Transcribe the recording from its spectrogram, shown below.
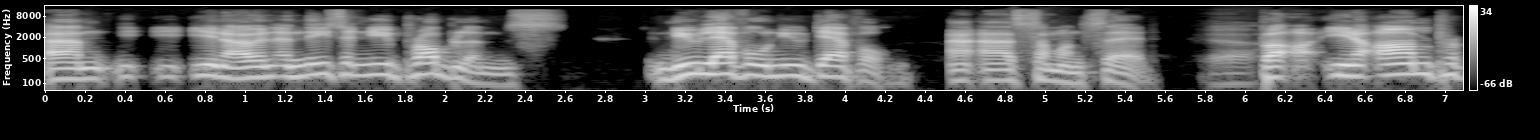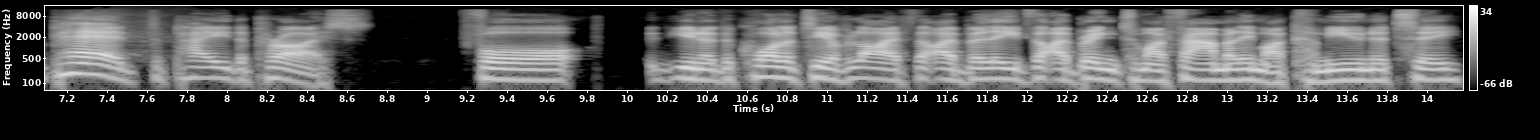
Um, you, you know, and, and these are new problems, new level, new devil, as someone said. Yeah. But, uh, you know, I'm prepared to pay the price for, you know, the quality of life that I believe that I bring to my family, my community,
